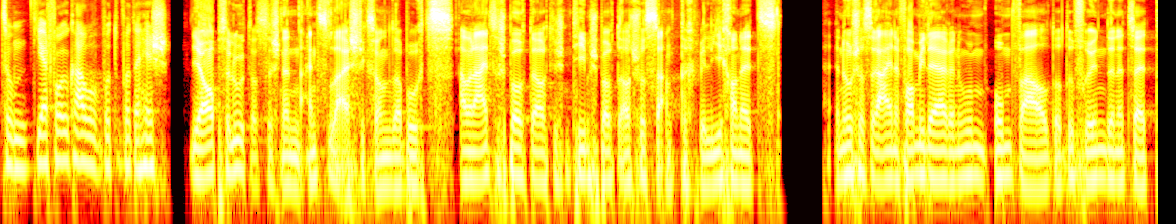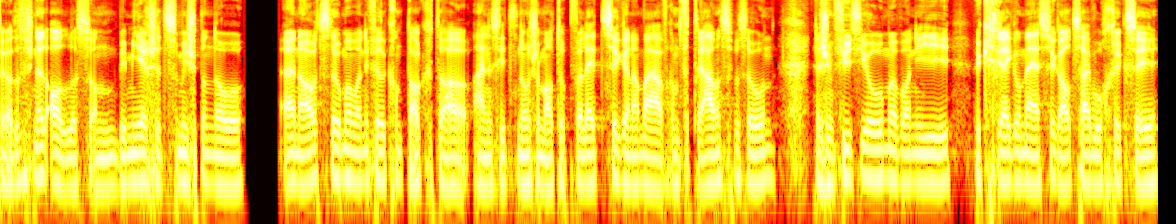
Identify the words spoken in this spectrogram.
zum die Erfolg zu haben, den du hast. Ja, absolut. Das ist nicht eine Einzelleistung, sondern da braucht es auch eine Einzelsportart, ist ein Teamsportart schlussendlich, weil ich habe jetzt nur schon das reine familiäre um Umfeld oder Freunde etc. Das ist nicht alles, sondern bei mir ist jetzt zum Beispiel noch ein Arzt, mit dem ich viel Kontakt habe. Einerseits nur schon mal durch Verletzungen, aber auch einfach eine Vertrauensperson. Das ist ein Physio, den ich wirklich regelmäßig alle zwei Wochen sehe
